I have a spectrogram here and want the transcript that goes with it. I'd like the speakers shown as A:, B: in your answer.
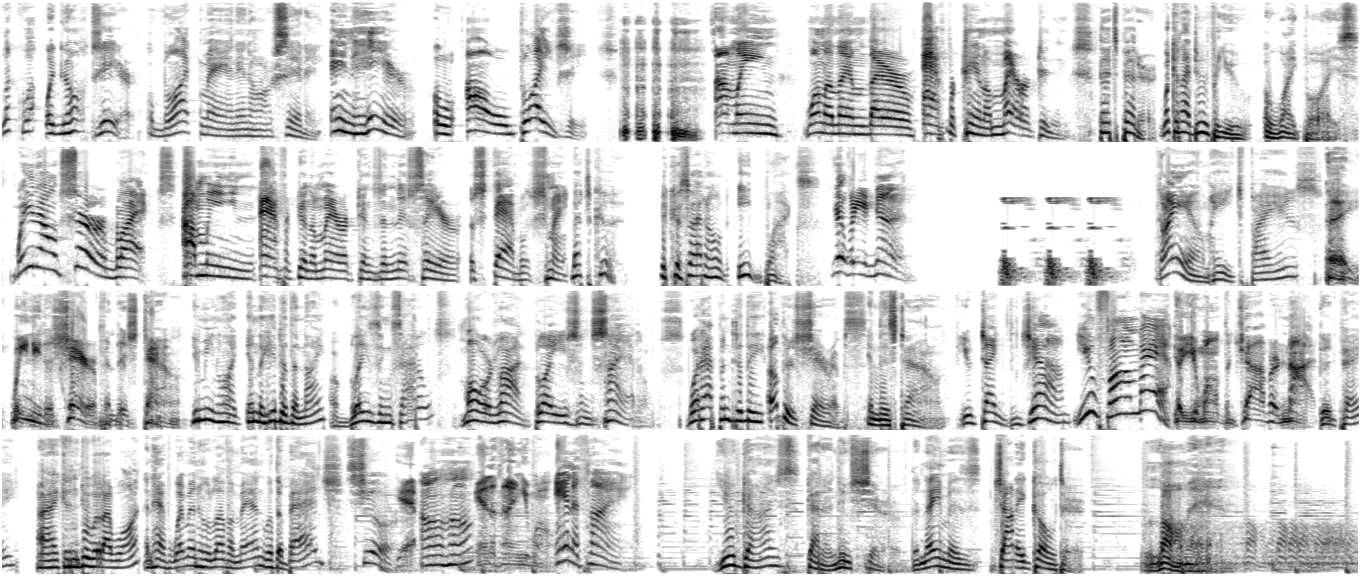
A: Look what we got here. A black man in our city. And here, of all places. I mean, one of them there African Americans.
B: That's better. What can I do for you, oh white boys?
A: We don't serve blacks. I mean, African Americans in this here establishment.
B: That's good. Because I don't eat blacks.
A: Give me your gun. Damn, he's fast.
B: Hey, we need a sheriff in this town. You mean like in the heat of the night or blazing saddles?
A: More like blazing saddles.
B: What happened to the other sheriffs in this town?
A: If you take the job, you find out.
B: Do you want the job or not? Good pay? I can do what I want and have women who love a man with a badge?
A: Sure.
B: Yeah.
A: Uh-huh.
B: Anything you want.
A: Anything.
B: You guys got a new sheriff. The name is Jonni Colter. Lawman.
